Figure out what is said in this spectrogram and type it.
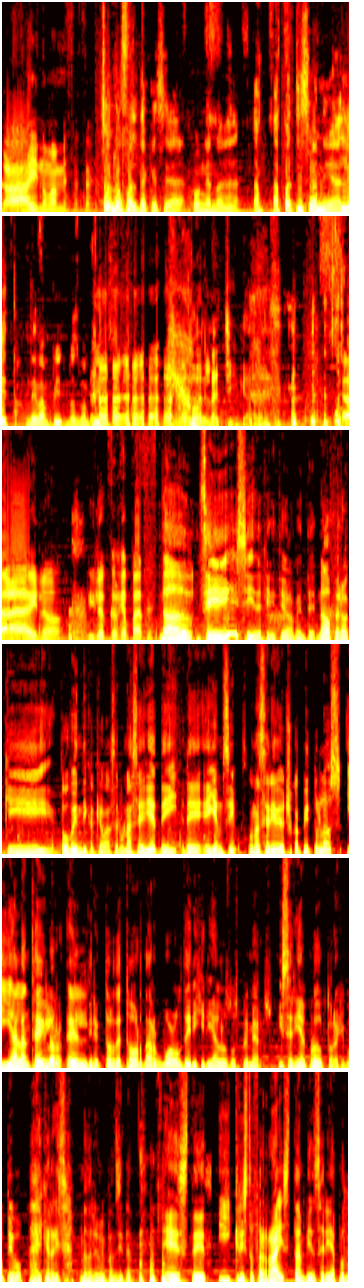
Ay, no mames. hasta- solo falta que sea pongan a, a, a Pattison y a Leto de los vampiros. Hijo de la chica. Ay, no. Y lo creo que pasa. No, sí, sí, definitivamente. No, pero aquí todo indica que va a ser una serie de, de AMC, una serie de ocho capítulos, y Alan Taylor, el director de Thor Dark World, dirigiría los dos primeros. Y sería el productor ejecutivo. Ay, qué risa, me dolió mi pancita. Este, y Christopher Rice también sería productor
